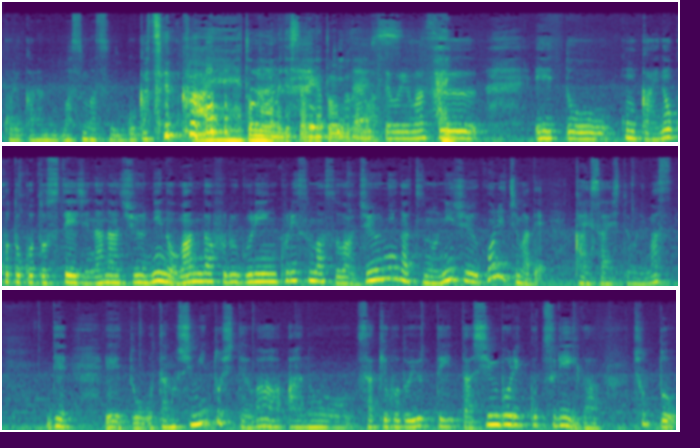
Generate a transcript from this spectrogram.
これからのますますのご活躍を、はい、とんでもないです。ありがとう期ございます。待しております。はいえっ、と今回のことことステージ72のワンダフルグリーンクリスマスは12月の25日まで開催しております。で、えー、とお楽しみとしてはあの先ほど言っていたシンボリックツリーがちょっと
